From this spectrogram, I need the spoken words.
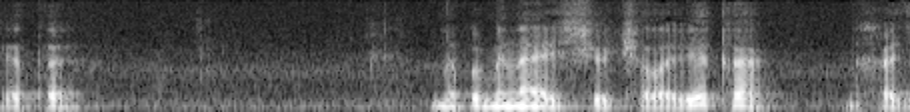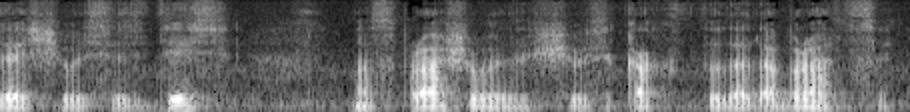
Это напоминающего человека, находящегося здесь, но спрашивающегося, как туда добраться –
